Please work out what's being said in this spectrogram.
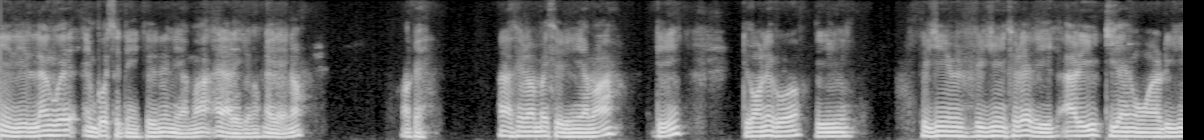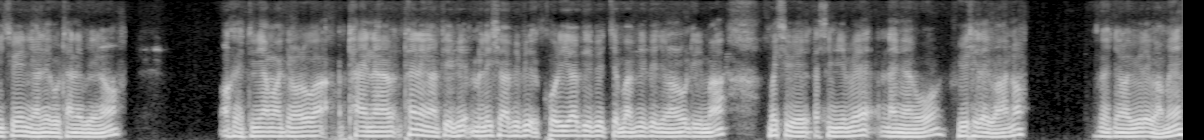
ရင်ဒီ language input setting ဆိုတဲ့နေရာမှာအဲ့ဒါလေးကျွန်တော်နှိပ်လိုက်နော် okay အဲ့ဒါဆိုတော့ message ဒီနေရာမှာဒီဒီကောင်လေးကိုဒီ region region ဆိုတဲ့ဒီ REGIN1 region ဆိုတဲ့နေရာလေးကိုထားနေပြီနော်။ Okay ဒီနေရာမှာကျွန်တော်တို့ကထိုင်းနိုင်ငံထိုင်းနိုင်ငံဖြစ်ဖြစ်မလေးရှားဖြစ်ဖြစ်ကိုရီးယားဖြစ်ဖြစ်ဂျပန်ဖြစ်ဖြစ်ကျွန်တော်တို့ဒီမှာ message အစီအပြေမဲ့နိုင်ငံကိုရွေးထည့်လိုက်ပါနော်။ Okay ကျွန်တော်ရွေးလိုက်ပါမယ်။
